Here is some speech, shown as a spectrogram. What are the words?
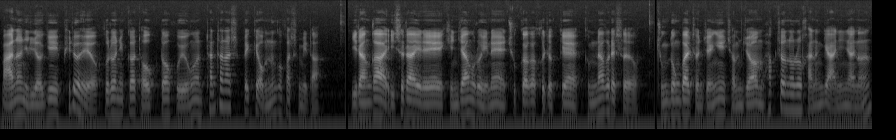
많은 인력이 필요해요. 그러니까 더욱더 고용은 탄탄할 수밖에 없는 것 같습니다. 이란과 이스라엘의 긴장으로 인해 주가가 그저께 급락을 했어요. 중동발 전쟁이 점점 확전으로 가는 게 아니냐는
